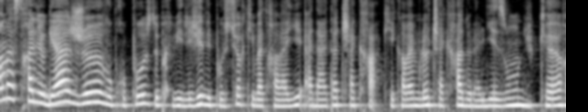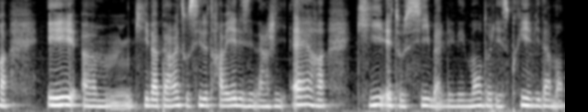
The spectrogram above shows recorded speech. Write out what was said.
En Astral Yoga, je vous propose de privilégier des postures qui vont travailler Anahata Chakra, qui est quand même le chakra de la liaison du cœur et euh, qui va permettre aussi de travailler les énergies air, qui est aussi bah, l'élément de l'esprit évidemment.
